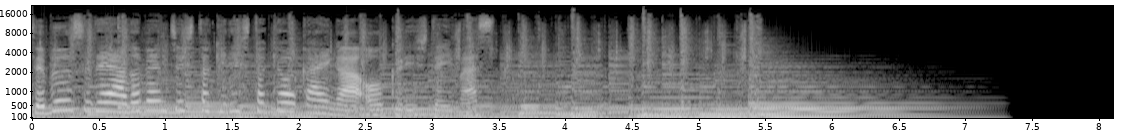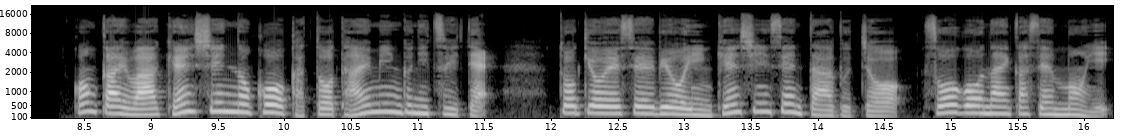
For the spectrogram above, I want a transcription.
セブンス・デ・アドベンチスト・キリスト教会がお送りしています。今回は検診の効果とタイミングについて、東京衛生病院検診センター部長、総合内科専門医、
